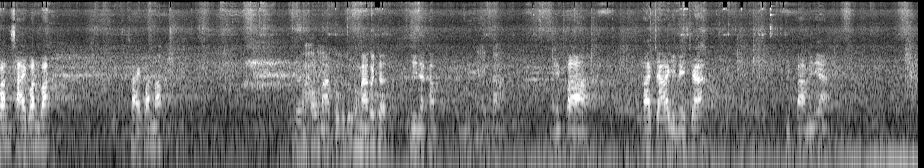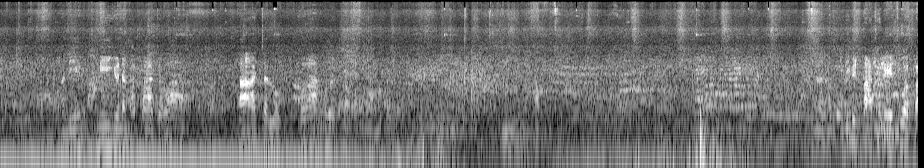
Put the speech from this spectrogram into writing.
ก่อนสายก่อนวะสายก่อนเนาะ เดินเข้ามาเปิดประตูเข้ามาก็จะนี่นะครับ ไหนปลา ไหนปลา ปลาจ๋าอยู่ไหนจ๊ะ มีปลาไหมเนี่ย อ๋อ อันนี้มีอยู่นะครับ ปลาแต่ว่าปลาอาจจะหลบเพราะว่ามืดเขาก็มองไม่ค่อยเห็นมีอยู่นะครับ นี่นะครับอันนี้เป็นปลาทะเลทั่วไป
